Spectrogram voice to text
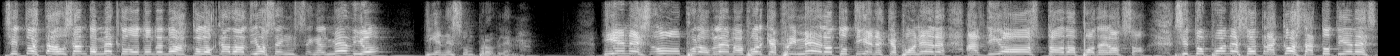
Si tú estás usando métodos donde no has colocado a Dios en, el medio, tienes un problema. Tienes un problema porque primero tú tienes que poner a Dios Todopoderoso. Si tú pones otra cosa, tú tienes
